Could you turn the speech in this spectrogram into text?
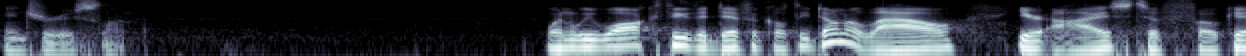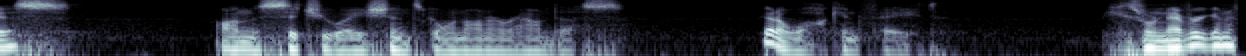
in Jerusalem. When we walk through the difficulty, don't allow your eyes to focus on the situations going on around us. We've got to walk in faith because we're never going to.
